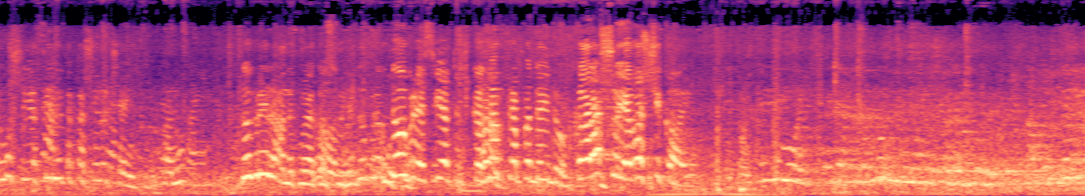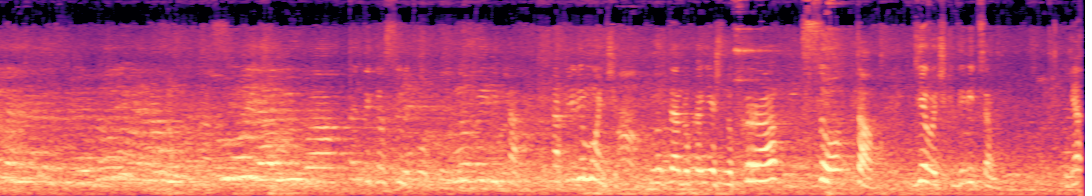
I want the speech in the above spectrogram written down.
тому що я сильно така широченька. А, ну. Добрий ранок, моя красуня. Добре утро. Добре, Світочка, завтра подойду. Хорошо, я вас чекаю. Ти красивий Новий рік. Так, так. Ну, в тебе, звісно, красота. Дівчатки, дивіться, я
